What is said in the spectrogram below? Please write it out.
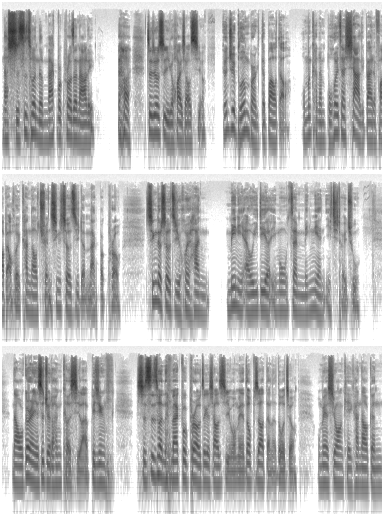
那十四寸的 MacBook Pro 在哪里？啊，这就是一个坏消息哦。根据 Bloomberg 的报道，我们可能不会在下礼拜的发表会看到全新设计的 MacBook Pro。新的设计会和 Mini LED 的荧幕在明年一起推出。那我个人也是觉得很可惜啦，毕竟十四寸的 MacBook Pro 这个消息，我们也都不知道等了多久。我们也希望可以看到跟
